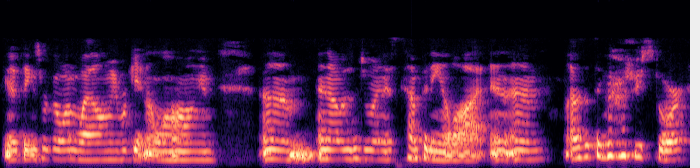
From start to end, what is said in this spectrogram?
you know, things were going well and we were getting along and, um, and I was enjoying his company a lot. And, um, I was at the grocery store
